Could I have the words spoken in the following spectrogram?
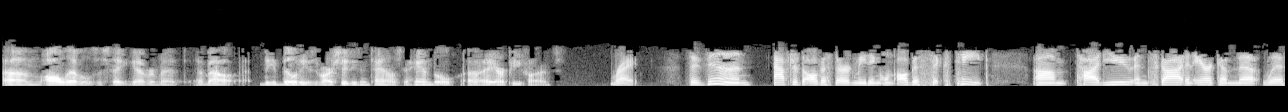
um, all levels of state government about the abilities of our cities and towns to handle uh, ARP funds. Right. So then after the August 3rd meeting on August 16th, um, Todd, you and Scott and Erica met with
